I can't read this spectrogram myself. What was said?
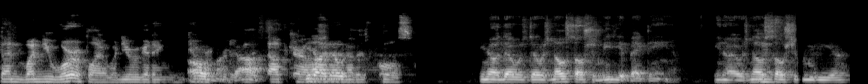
than when you were a player, when you were getting oh my God. South Carolina you know, and other schools? You know, there was there was no social media back then. You know, there was no mm-hmm. social media.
